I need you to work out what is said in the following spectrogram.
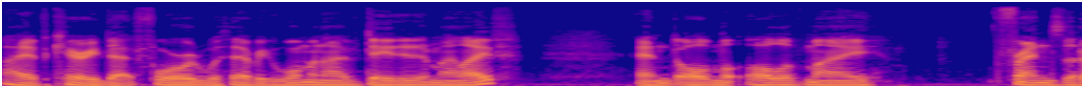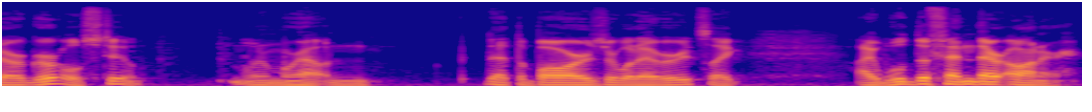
I have carried that forward with every woman I've dated in my life and all all of my friends that are girls too. When we're out and at the bars or whatever, it's like I will defend their honor.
